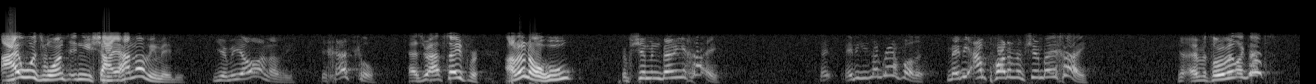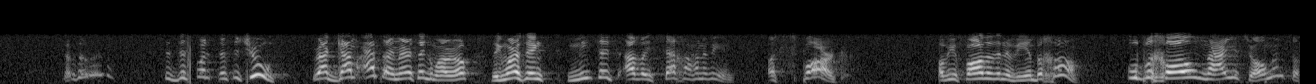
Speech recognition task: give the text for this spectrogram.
I was once in Yeshaya Hanavi, maybe. Yirmiyahu Hanavi. Yecheskel. Ezra HaSefer. I don't know who. Reb Shimon Ben Yochai. Maybe he's my grandfather. Maybe I'm part of Reb Shimon Yochai. Ever thought of it like that? Never thought of it like that? Is this what, that's the truth. Gam Ata, the Gemara, the Gemara is saying, Nitzitz Avaisecha Hanavim. A spark of your father the Nevi'im Bechol. Ubechol Na Yisrael Minsa.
